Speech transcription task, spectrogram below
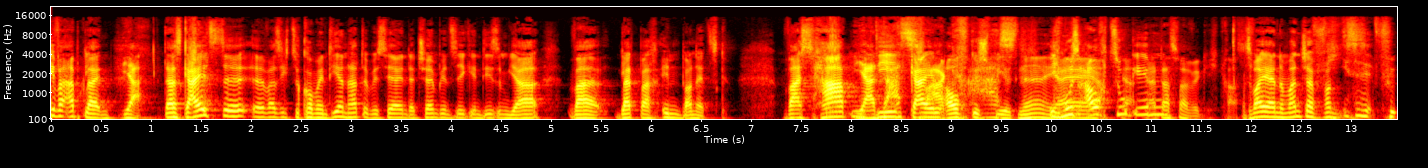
Eva abgleiten. Ja. Das Geilste, äh, was ich zu kommentieren hatte bisher in der Champions League in diesem Jahr, war Gladbach in Donetsk. Was haben Ja, die geil krass, aufgespielt. ne? Ich Ja, muss ja, auch zugeben, das war wirklich krass. es war ja eine Mannschaft von Ist es fü-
